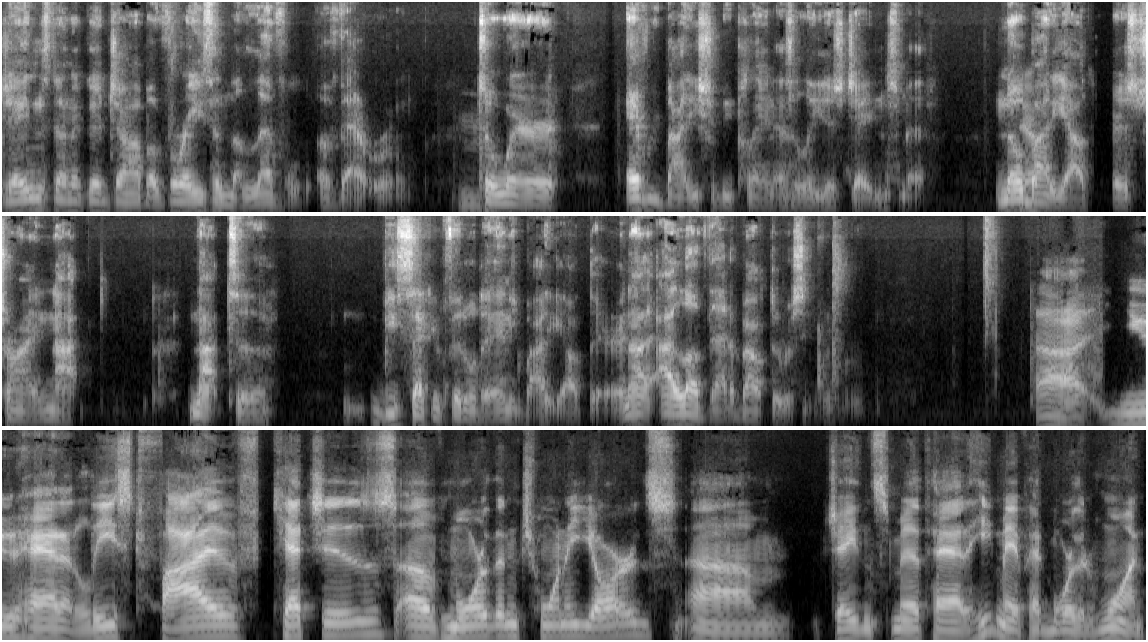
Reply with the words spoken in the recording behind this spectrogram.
Jaden's done a good job of raising the level of that room Mm. to where everybody should be playing as elite as Jaden Smith. Nobody out there is trying not not to be second fiddle to anybody out there. And I, I love that about the receiver group. Uh, you had at least five catches of more than 20 yards. Um, Jaden Smith had, he may have had more than one.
